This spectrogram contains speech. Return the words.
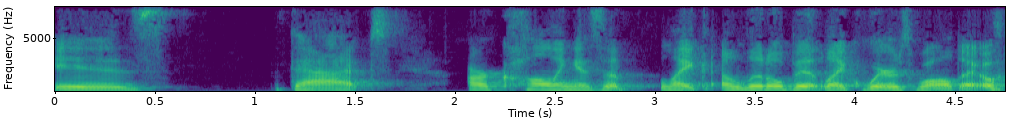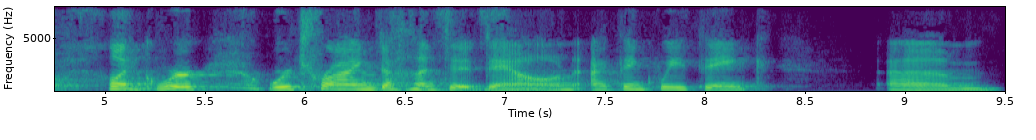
is that our calling is a like a little bit like where's Waldo? like we're we're trying to hunt it down. I think we think um,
